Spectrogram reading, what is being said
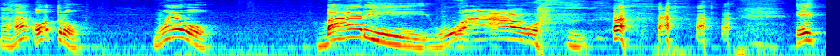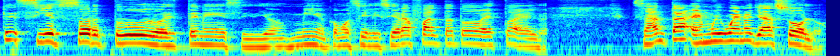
Ajá, otro. Nuevo. Bari. ¡Wow! Este sí es sortudo, este Nessie, Dios mío, como si le hiciera falta todo esto a él. Santa es muy bueno ya solo,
